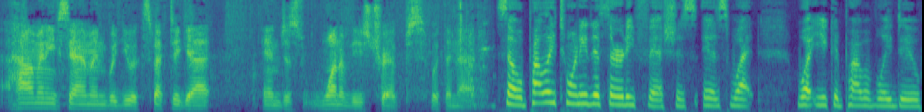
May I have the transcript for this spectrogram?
how many salmon would you expect to get in just one of these trips with the net? So probably 20 to 30 fish is, is what what you could probably do.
